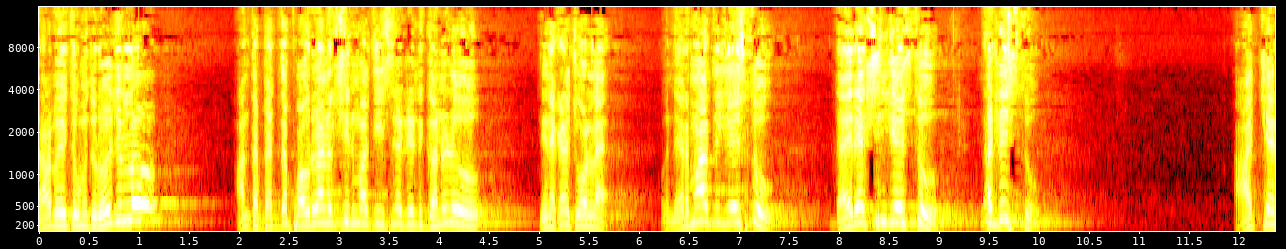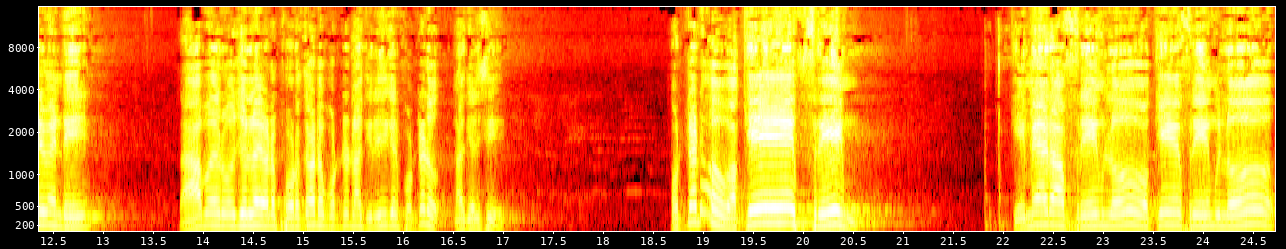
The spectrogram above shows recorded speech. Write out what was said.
నలభై తొమ్మిది రోజుల్లో అంత పెద్ద పౌరాణిక సినిమా తీసినటువంటి గనుడు నేను ఎక్కడ చూడలే. ఒక నిర్మాత చేస్తూ డైరెక్షన్ చేస్తూ నటిస్తూ. ఆశ్చర్యం అండి రాబోయే రోజుల్లో ఎవడ పుడతాడో పుట్టడు నాకు తెలియదు కానీ పుట్టడు నాకు తెలిసి. పుట్టడు ఒకే ఫ్రేమ్. కెమెరా ఫ్రేమ్లో ఒకే ఫ్రేమ్లో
